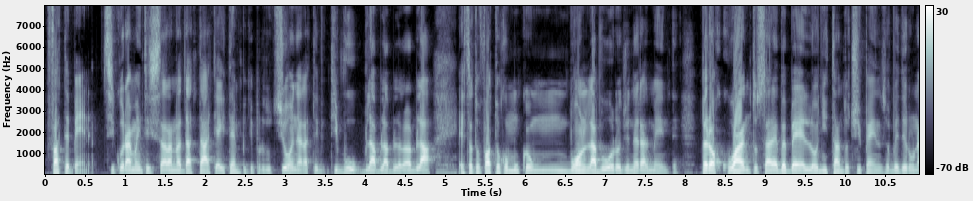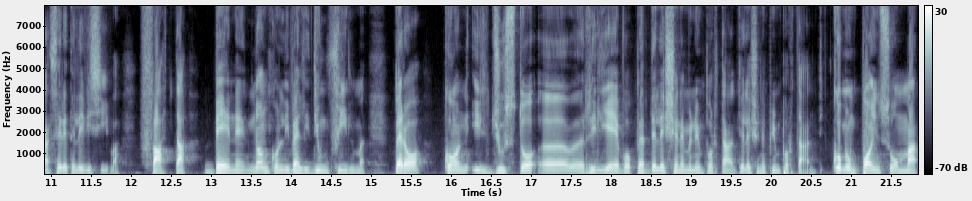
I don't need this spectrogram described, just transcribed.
fatte bene. Sicuramente si saranno adattati ai tempi di produzione, alla TV, bla bla bla bla bla. È stato fatto comunque un buon lavoro generalmente, però quanto sarebbe bello, ogni tanto ci penso, vedere una serie televisiva fatta bene, non con livelli di un film, però con il giusto uh, rilievo per delle scene meno importanti e le scene più importanti. Come un po', insomma,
